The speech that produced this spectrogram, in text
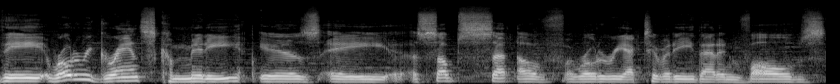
The Rotary Grants Committee is a, a subset of a Rotary activity that involves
